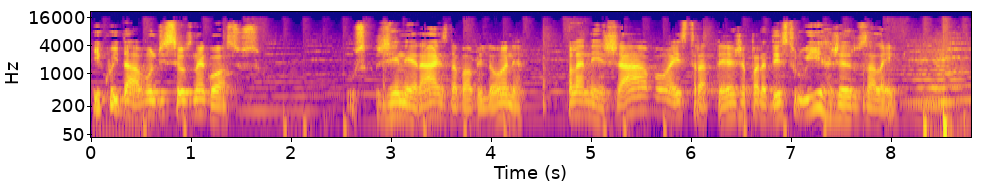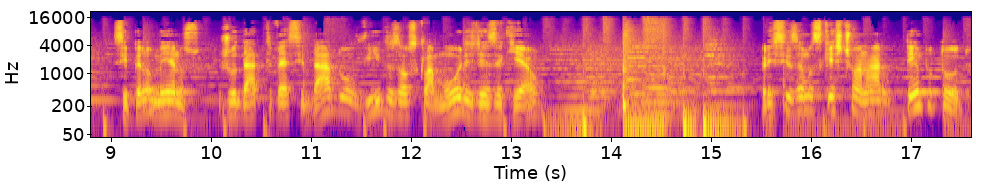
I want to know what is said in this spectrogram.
e cuidavam de seus negócios. Os generais da Babilônia planejavam a estratégia para destruir Jerusalém. Se pelo menos Judá tivesse dado ouvidos aos clamores de Ezequiel, precisamos questionar o tempo todo:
